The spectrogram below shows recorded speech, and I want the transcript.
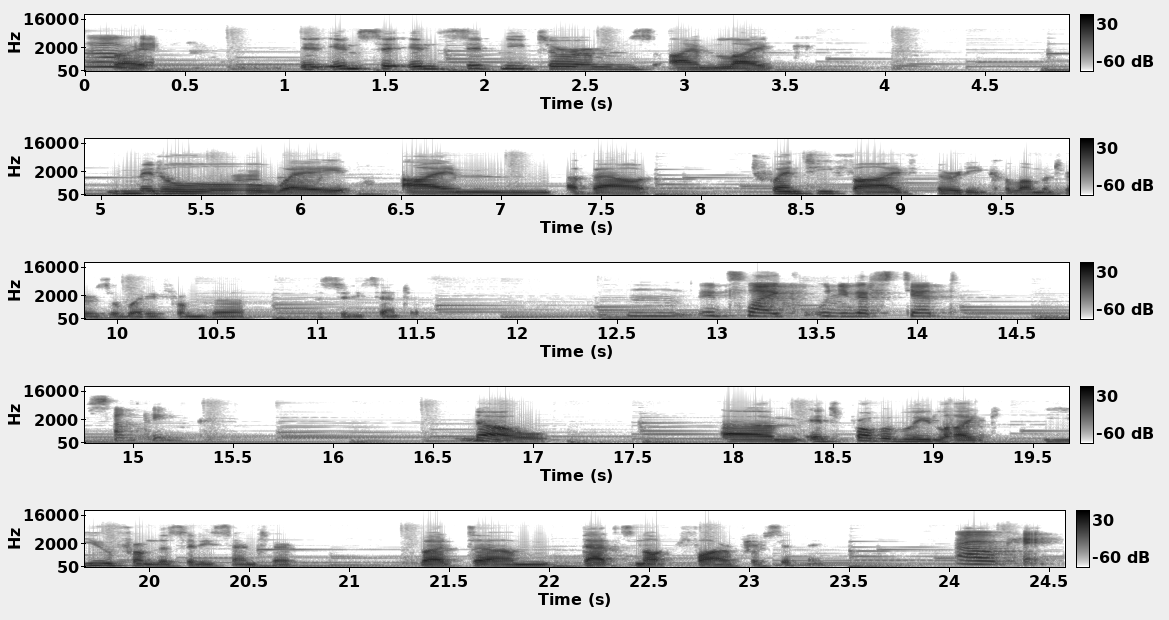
Okay. Right. In, in Sydney terms, I'm like middle way. I'm about 25, 30 kilometers away from the, the city center. Mm, it's like universitet something. No, um, it's probably like you from the city center, but um, that's not far for Sydney. Okay.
